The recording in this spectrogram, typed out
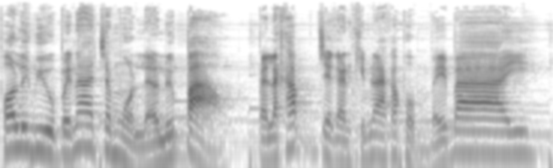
พราะรีวิวไปน่าจะหมดแล้วหรือเปล่า ไปแล้วครับ เจอกันคลิปหน้าครับผม บ๊ายบาย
